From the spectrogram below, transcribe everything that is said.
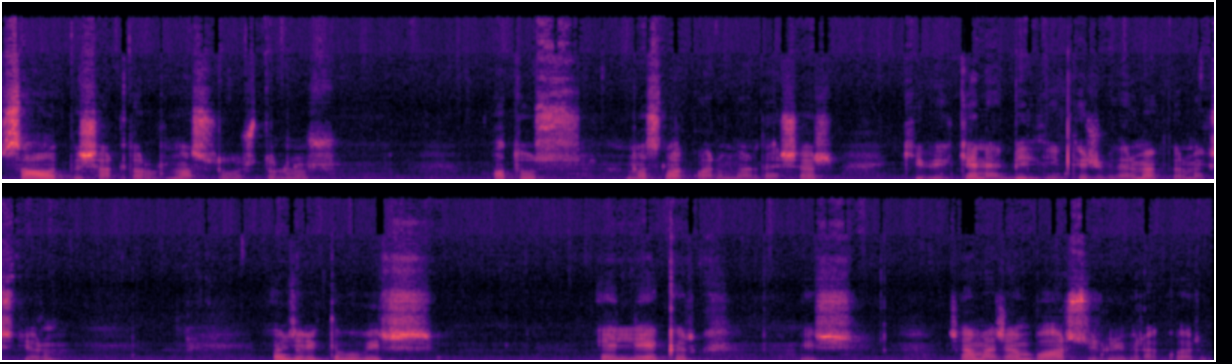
sağlıklı şartlar nasıl oluşturulur, vatoz nasıl akvaryumlarda yaşar gibi genel bildiğim tecrübelerimi aktarmak istiyorum. Öncelikle bu bir 50'ye 40 bir cam buhar sürgülü bir akvaryum.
